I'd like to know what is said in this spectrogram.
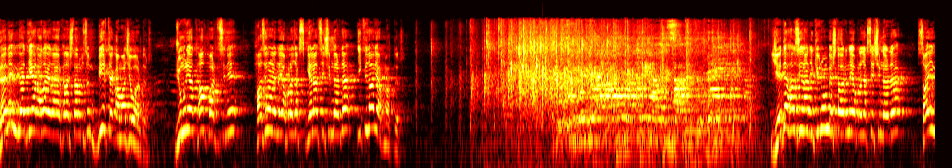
Benim ve diğer aday aday arkadaşlarımızın bir tek amacı vardır. Cumhuriyet Halk Partisi'ni Haziran ayında yapılacak genel seçimlerde iktidar yapmaktır. ...7 Haziran 2015 tarihinde yapılacak seçimlerde... ...Sayın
